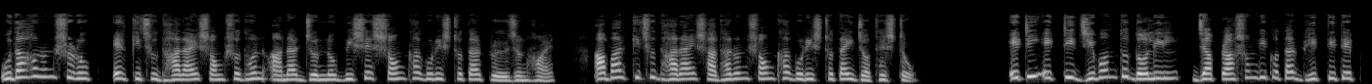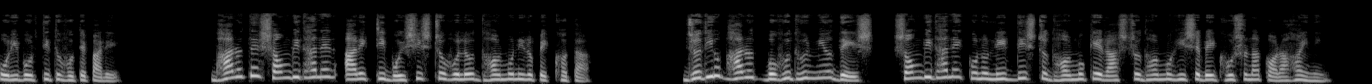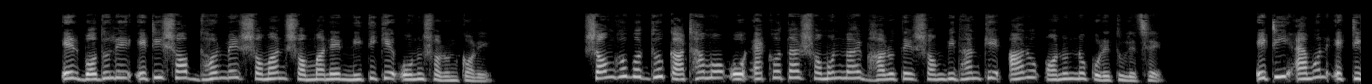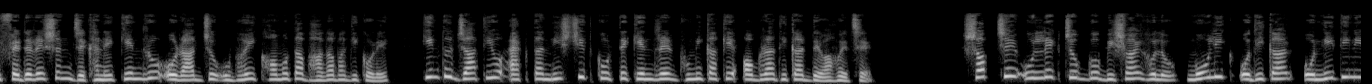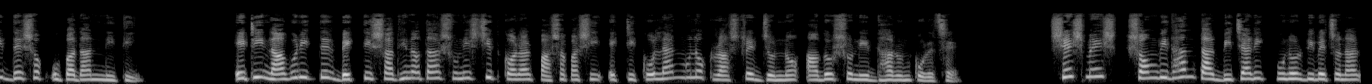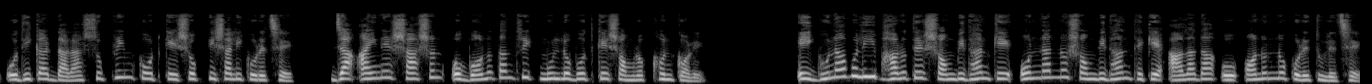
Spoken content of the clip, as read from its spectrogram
উদাহরণস্বরূপ, এর কিছু ধারায় সংশোধন আনার জন্য বিশেষ সংখ্যাগরিষ্ঠতার প্রয়োজন হয়, আবার কিছু ধারায় সাধারণ সংখ্যাগরিষ্ঠতাই যথেষ্ট। এটি একটি জীবন্ত দলিল যা প্রাসঙ্গিকতার ভিত্তিতে পরিবর্তিত হতে পারে। ভারতের সংবিধানের আরেকটি বৈশিষ্ট্য হল ধর্মনিরপেক্ষতা। যদিও ভারত বহুধর্মীয় দেশ, সংবিধানে কোনো নির্দিষ্ট ধর্মকে রাষ্ট্রধর্ম হিসেবে ঘোষণা করা হয়নি। এর বদলে এটি সব ধর্মের সমান সম্মানের নীতিকে অনুসরণ করে। সংঘবদ্ধ কাঠামো ও একতার সমন্বয় ভারতের সংবিধানকে আরও অনন্য করে তুলেছে। এটি এমন একটি ফেডারেশন যেখানে কেন্দ্র ও রাজ্য উভয়ই ক্ষমতা ভাগাভাগি করে, কিন্তু জাতীয় একতা নিশ্চিত করতে কেন্দ্রের ভূমিকাকে অগ্রাধিকার দেওয়া হয়েছে। সবচেয়ে উল্লেখযোগ্য বিষয় হল মৌলিক অধিকার ও নীতি নির্দেশক উপাদান নীতি। এটি নাগরিকদের ব্যক্তির স্বাধীনতা সুনিশ্চিত করার পাশাপাশি একটি কল্যাণমূলক রাষ্ট্রের জন্য আদর্শ নির্ধারণ করেছে। শেষমেশ, সংবিধান তার বিচারিক পুনর্বিবেচনার অধিকার দ্বারা সুপ্রিম কোর্টকে শক্তিশালী করেছে, যা আইনের শাসন ও গণতান্ত্রিক মূল্যবোধকে সংরক্ষণ করে। এই গুণাবলী ভারতের সংবিধানকে অন্যান্য সংবিধান থেকে আলাদা ও অনন্য করে তুলেছে।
